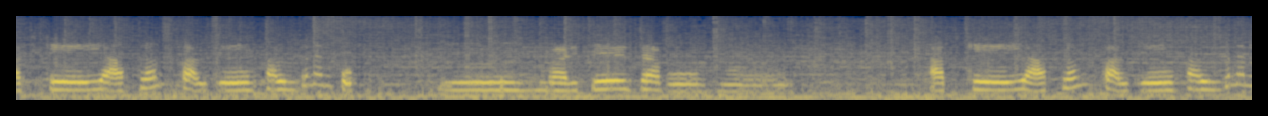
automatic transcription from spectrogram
আজকে আসলাম কালকে কালকে বাড়িতে যাব। আজকে আসলাম কালকে কালকে নাম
